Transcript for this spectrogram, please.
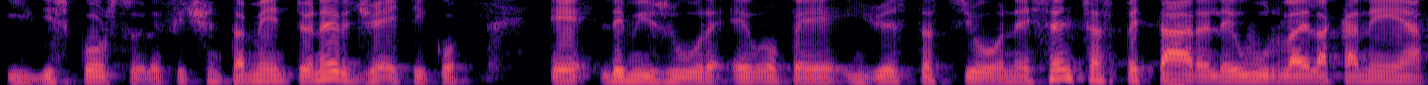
il discorso dell'efficientamento energetico e le misure europee in gestazione, senza aspettare le urla e la canea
